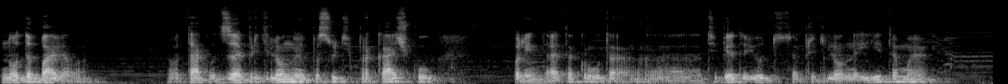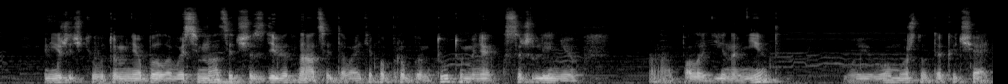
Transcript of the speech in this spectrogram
но добавила. Вот так вот за определенную, по сути, прокачку. Блин, да, это круто. А, тебе дают определенные итемы. Книжечки. Вот у меня было 18, сейчас 19. Давайте попробуем тут. У меня, к сожалению, а, паладина нет но его можно докачать.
